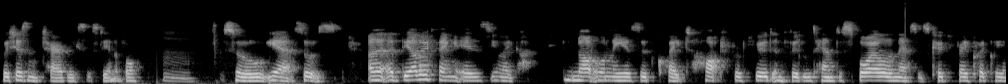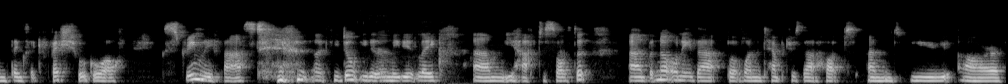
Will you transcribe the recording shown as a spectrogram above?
which isn't terribly sustainable. Mm. So yeah, so it's and the other thing is you know like not only is it quite hot for food, and food will tend to spoil unless it's cooked very quickly, and things like fish will go off extremely fast. if you don't eat it immediately, um, you have to salt it. Um, but not only that, but when the temperature's that hot and you are,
